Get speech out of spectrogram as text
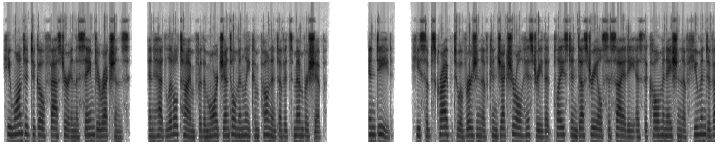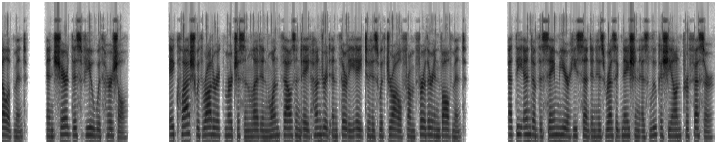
He wanted to go faster in the same directions, and had little time for the more gentlemanly component of its membership. Indeed, he subscribed to a version of conjectural history that placed industrial society as the culmination of human development, and shared this view with Herschel. A clash with Roderick Murchison led in 1838 to his withdrawal from further involvement. At the end of the same year he sent in his resignation as Lucasian professor,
